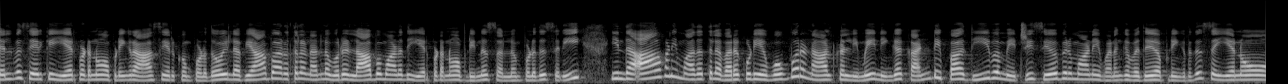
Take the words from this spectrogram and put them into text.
செல்வ சேர்க்கை ஏற்படணும் அப்படிங்கிற ஆசை இருக்கும் பொழுது பொழுதோ இல்லை வியாபாரத்தில் நல்ல ஒரு லாபமானது ஏற்படணும் அப்படின்னு சொல்லும் பொழுது சரி இந்த ஆவணி மாதத்தில் வரக்கூடிய ஒவ்வொரு நாட்கள்லையுமே நீங்கள் கண்டிப்பாக தீபம் ஏற்றி சிவபெருமானை வணங்குவது அப்படிங்கிறது செய்யணும்.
